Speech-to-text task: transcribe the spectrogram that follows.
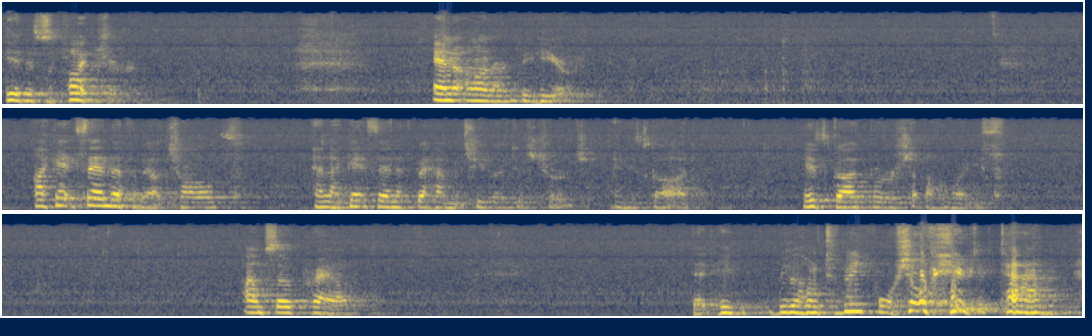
It is a pleasure and an honor to be here. I can't say enough about Charles. And I can't say enough about how much he loved his church and his God. His God first always. I'm so proud that he belonged to me for a short period of time.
